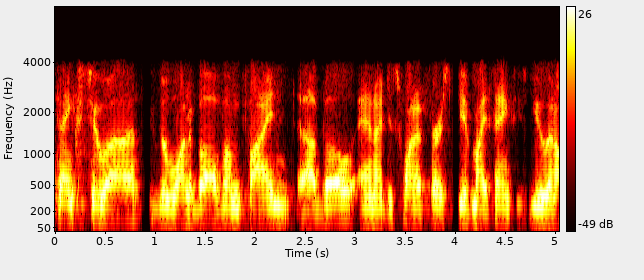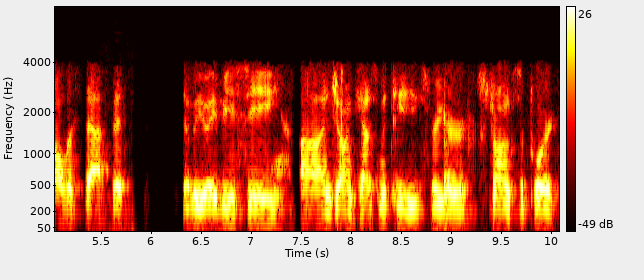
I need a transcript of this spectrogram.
thanks to uh, the one above. I'm fine, uh, Bill. And I just want to first give my thanks to you and all the staff at WABC uh, and John Catsimatidis for your strong support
